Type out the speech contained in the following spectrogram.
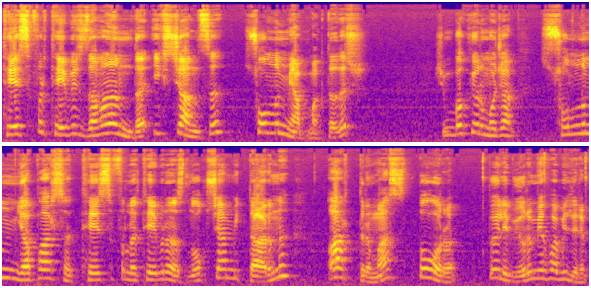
T0 T1 zamanında X canlısı solunum yapmaktadır. Şimdi bakıyorum hocam solunum yaparsa T0 ile T1 arasında oksijen miktarını arttırmaz. Doğru. Böyle bir yorum yapabilirim.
